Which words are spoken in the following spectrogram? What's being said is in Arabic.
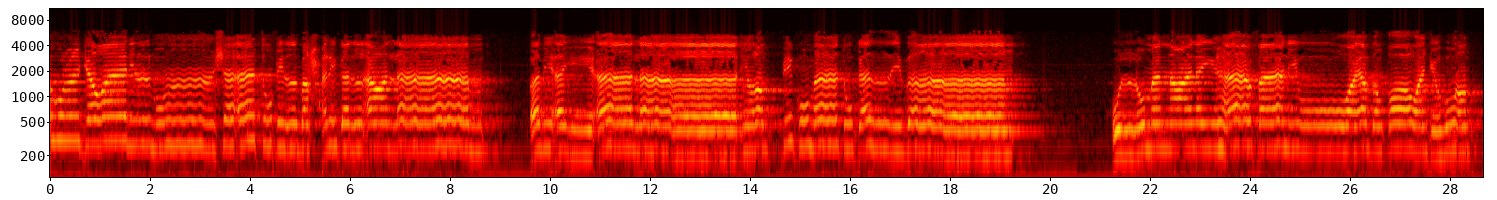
وله الجوار المنشآت في البحر كالأعلام فبأي آلاء ربكما تكذبان كل من عليها فان ويبقى وجه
